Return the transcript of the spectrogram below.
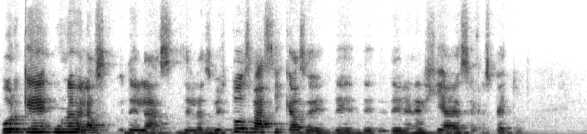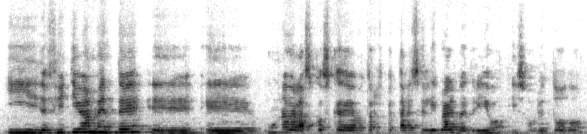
porque una de las, de las, de las virtudes básicas de, de, la energía es el respeto. Y definitivamente eh, eh, una de las cosas que debemos respetar es el libre albedrío y sobre todo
